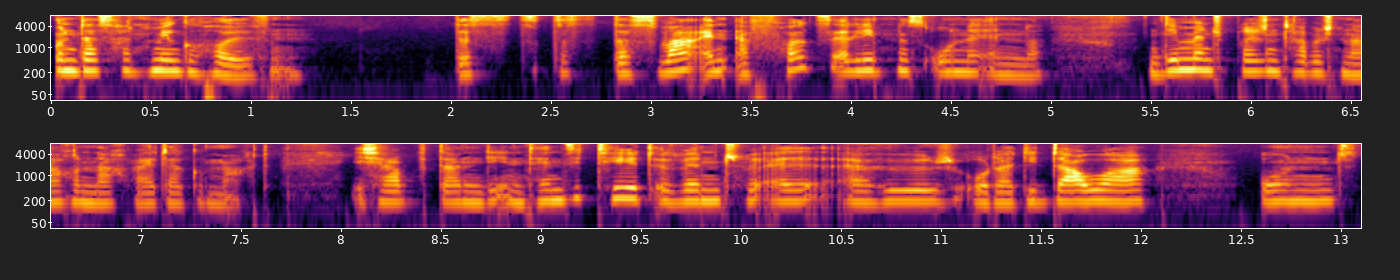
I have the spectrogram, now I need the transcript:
und das hat mir geholfen. Das, das, das war ein Erfolgserlebnis ohne Ende. Dementsprechend habe ich nach und nach weitergemacht. Ich habe dann die Intensität eventuell erhöht oder die Dauer und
